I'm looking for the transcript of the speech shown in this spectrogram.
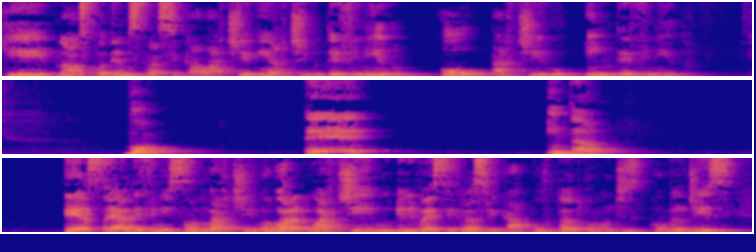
que nós podemos classificar o artigo em artigo definido ou artigo indefinido. Bom, é, então, essa é a definição do artigo. Agora, o artigo ele vai se classificar, portanto, como eu disse, como eu disse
